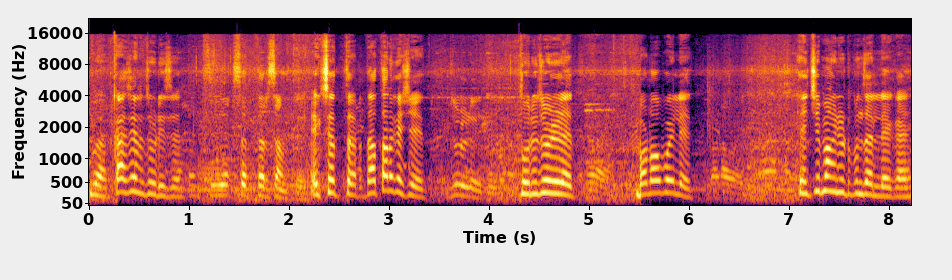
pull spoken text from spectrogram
बरं. काय सांग जोडीचं? त्यांचं एक सत्तर सांगतोय. एक सत्तर. दाताला कसे आहेत? जुळली ती. दोन्ही जोडलेले आहेत. हा. बडाव बैल आहेत. त्यांची मागणी पण झालेली आहे काय?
